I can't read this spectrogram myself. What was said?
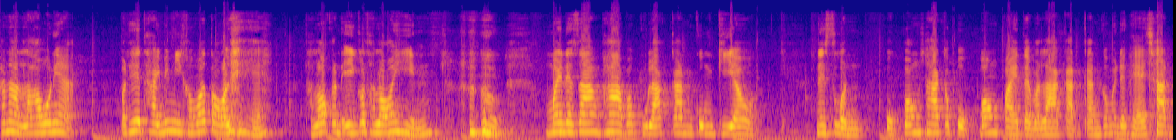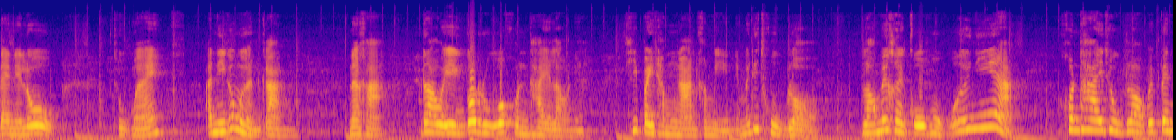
ขนาดเราเนี่ย ประเทศไทยไม่มีคำว่าตอแหลทะเลาะกันเองก็ทะเลาะให้เห็น ไม่ได้สร้างภาพว่ากูรักกันกลมเกลียว ในส่วนปกป้องชาติก็ปกป้องไป แต่เวลากัดกันก็ไม่ได้แพ้ชาติใดในโลก ถูกไหม อันนี้ก็เหมือนกันนะคะ เราเองก็รู้ว่าคนไทยเราเนี่ย ที่ไปทำงานเขมรเนี่ยไม่ได้ถูกหลอก เราไม่เคยโกหกว่าเอ้ยเนี่ยคนไทยถูกหลอกไปเป็น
